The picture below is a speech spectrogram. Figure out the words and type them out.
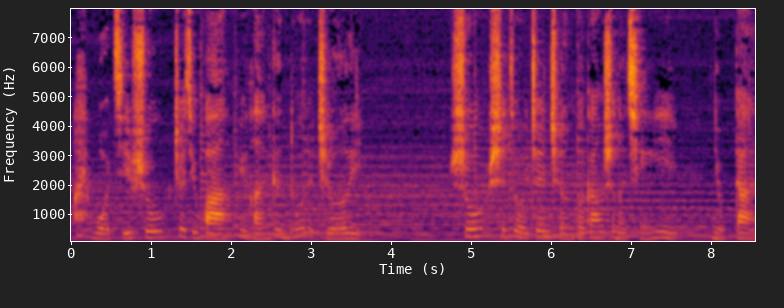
爱我及书”这句话蕴含更多的哲理。书是作为真诚和高尚的情谊纽带，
